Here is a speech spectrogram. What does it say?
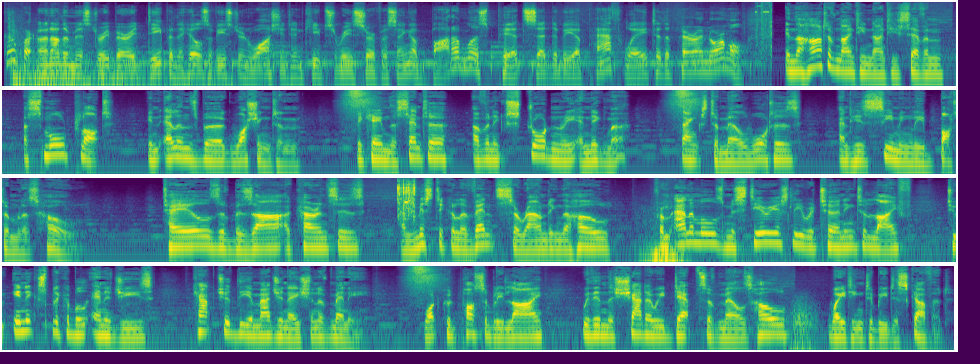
Cooper. Another mystery buried deep in the hills of eastern Washington keeps resurfacing a bottomless pit said to be a pathway to the paranormal. In the heart of 1997, a small plot in Ellensburg, Washington, became the center of an extraordinary enigma thanks to Mel Waters and his seemingly bottomless hole. Tales of bizarre occurrences and mystical events surrounding the hole, from animals mysteriously returning to life to inexplicable energies captured the imagination of many. What could possibly lie within the shadowy depths of Mel's Hole, waiting to be discovered?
